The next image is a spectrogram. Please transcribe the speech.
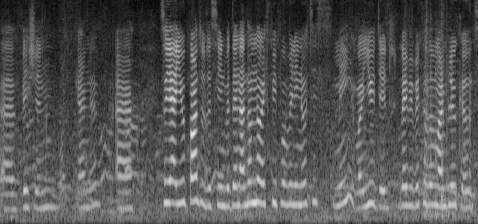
uh, vision, kind of. Uh, so yeah, you're part of the scene, but then I don't know if people really notice me. Well, you did, maybe because of my blue coat.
